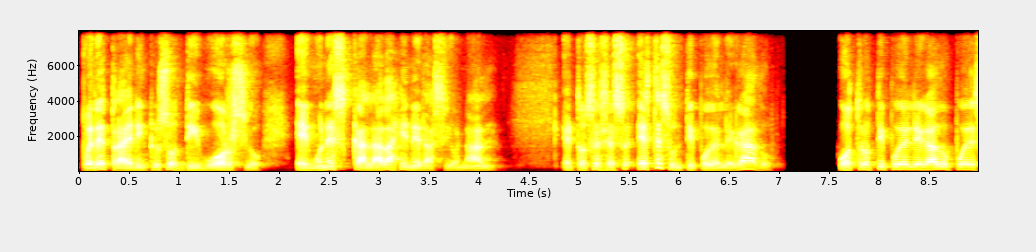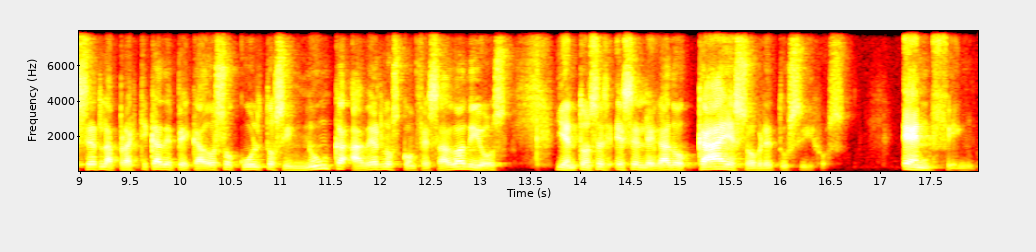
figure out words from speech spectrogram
puede traer incluso divorcio en una escalada generacional. Entonces este es un tipo de legado. Otro tipo de legado puede ser la práctica de pecados ocultos sin nunca haberlos confesado a Dios y entonces ese legado cae sobre tus hijos. En fin,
